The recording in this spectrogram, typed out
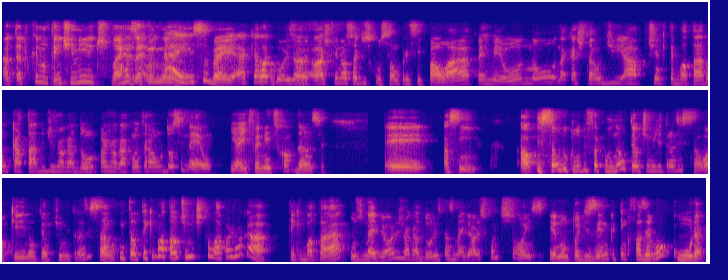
Até porque não tem time titular reserva ainda, né? É isso, velho. É aquela coisa. Eu acho que nossa discussão principal lá permeou no, na questão de ah, tinha que ter botado um catado de jogador para jogar contra o Doce Mel. E aí foi minha discordância. É, assim, a opção do clube foi por não ter o time de transição. Ok, não tem o time de transição. Então tem que botar o time titular para jogar. Tem que botar os melhores jogadores nas melhores condições. Eu não estou dizendo que tem que fazer loucura.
